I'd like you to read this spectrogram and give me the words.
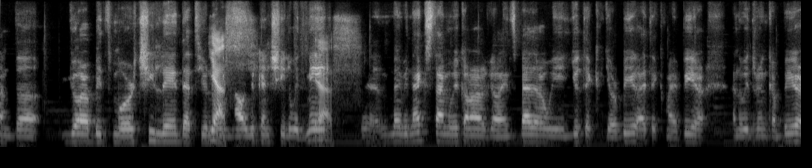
and uh, you're a bit more chilly that you know Yes. how you can chill with me. yes, Uh, maybe next time we can argue. It's better. We you take your beer, I take my beer, and we drink a beer.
